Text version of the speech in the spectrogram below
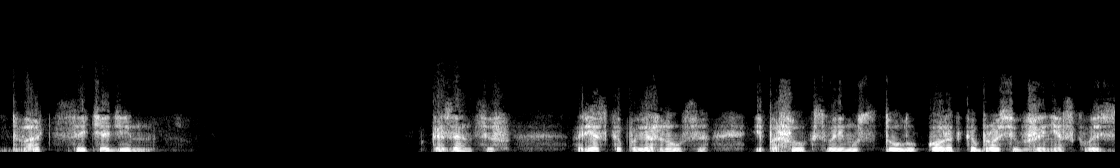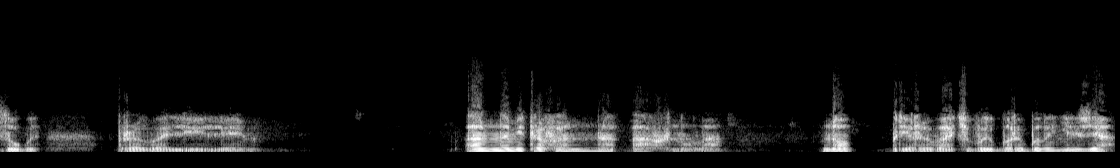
двадцать один. Казанцев резко повернулся и пошел к своему стулу, коротко бросив жене сквозь зубы. Провалили. Анна Митрофановна ахнула. Но прерывать выборы было нельзя.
